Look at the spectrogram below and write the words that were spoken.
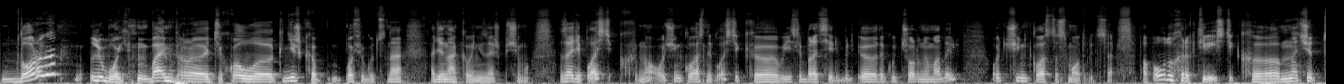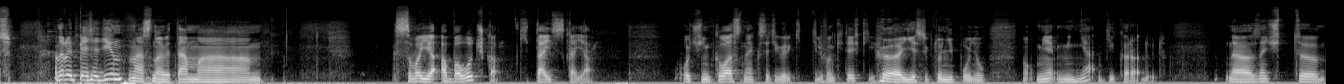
дорого, любой. Бампер, чехол, книжка, пофигу, цена одинаковая, не знаешь почему. Сзади пластик, но очень классный пластик. Э, если брать серебр... Э, такую черную модель, очень классно смотрится. По поводу характеристик. Э, значит, Android 5.1 на основе там э, своя оболочка китайская. Очень классная, кстати говоря, телефон китайский, если кто не понял. Но меня, меня дико радует. Значит, э, э,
